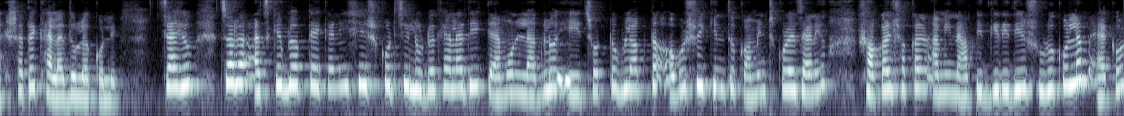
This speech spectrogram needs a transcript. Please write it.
একসাথে খেলাধুলা করলে। যাই হোক, চলো আজকে ব্লগটা এখানেই শেষ করছি। লুডো খেলা দিয়ে কেমন লাগল এই ছোট্ট ব্লগটা অবশ্যই কিন্তু কমেন্ট করে জানিও। সকাল সকাল আমি নাপিতগিরি দিয়ে শুরু করলাম। এখন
